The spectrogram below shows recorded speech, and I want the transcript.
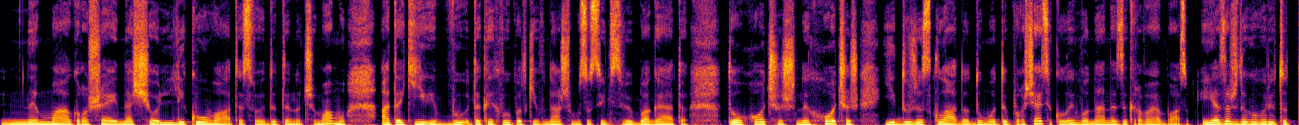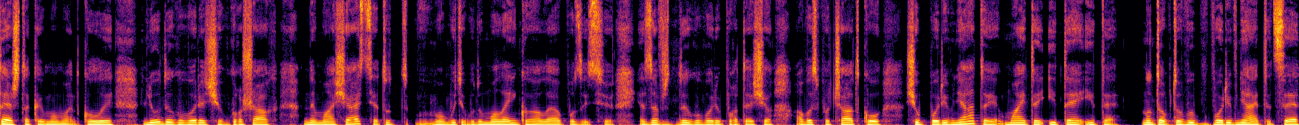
нема грошей на що лікувати свою дитину чи маму, а такі в- таких випадків в нашому суспільстві багато. То хочеш, не хочеш, їй дуже складно думати про щастя, коли вона не закриває базу. І я завжди говорю, тут теж такий момент, коли люди говорять, що в грошах нема щастя. Тут, мабуть, я буду маленькою, але опозицією. Я завжди говорю про те, що а ви спочатку, щоб порівняти, маєте і те, і те. Ну, тобто, ви порівняйте це,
